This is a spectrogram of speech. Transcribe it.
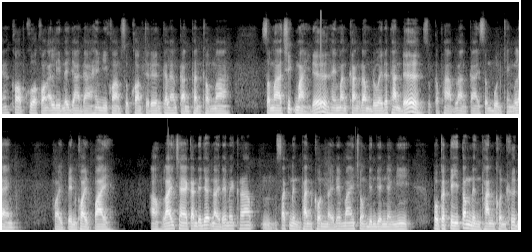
นะครอบครัวของอลินและยาดาให้มีความสุขความเจริญก็แล้วกันท่านเข้ามาสมาชิกใหม่เด้อให้มันคังร่ำรวยและท่านเด้อสุขภาพร่างกายสมบูรณ์แข็งแรงค่อยเป็นค่อยไป เอาไลค์แชร์กันเยอะๆหน่อยได้ไหมครับ สักหนึ่งพันคนหน่อยได้ไหมช่วงเย็นๆอย่างนี้ ปกติต้องหนึ่งพันคนขึ้น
